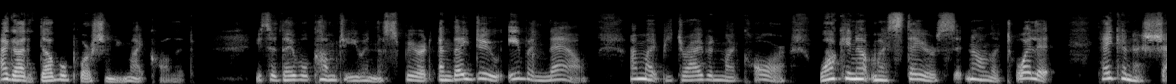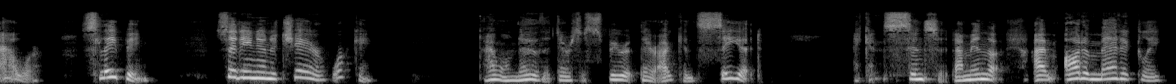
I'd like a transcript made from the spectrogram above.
I got a double portion, you might call it. He said, they will come to you in the spirit. And they do, even now. I might be driving my car, walking up my stairs, sitting on the toilet, taking a shower, sleeping, sitting in a chair, working. I will know that there's a spirit there. I can see it. I can sense it. I'm in the, I'm automatically,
